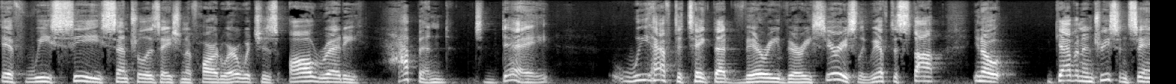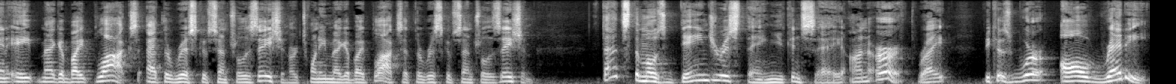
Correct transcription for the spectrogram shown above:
if we see centralization of hardware, which has already happened today, we have to take that very, very seriously. We have to stop, you know, Gavin Andresen saying eight megabyte blocks at the risk of centralization or 20 megabyte blocks at the risk of centralization. That's the most dangerous thing you can say on earth, right? Because we're already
